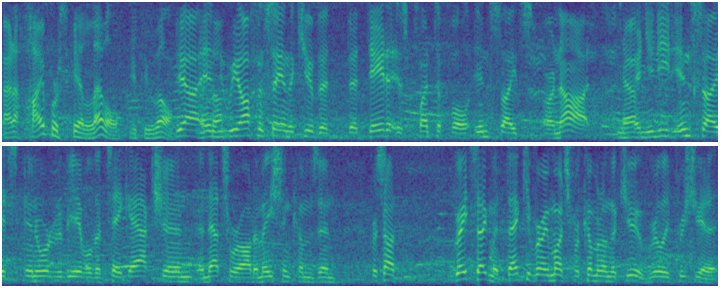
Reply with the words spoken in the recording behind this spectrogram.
at a hyperscale level, if you will. Yeah, That's and we often say in theCUBE that, that data is plentiful, insights are not, Yeah. and you need insights in order to be able to take action, and that's where automation comes in. Prashanth, great segment. Thank you very much for coming on theCUBE, really appreciate it.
